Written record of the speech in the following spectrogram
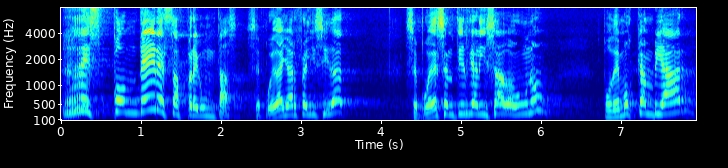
responder esas preguntas. ¿Se puede hallar felicidad? ¿Se puede sentir realizado uno? podemos cambiar,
